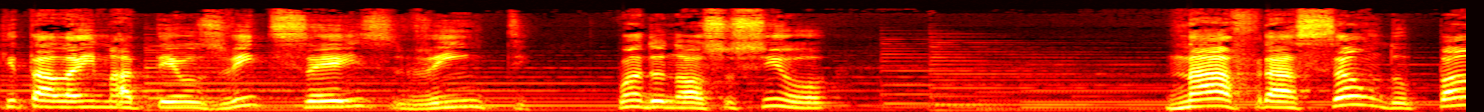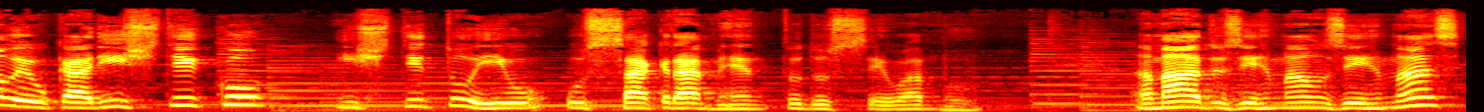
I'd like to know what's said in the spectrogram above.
que está lá em Mateus 26, 20, quando Nosso Senhor, na fração do pão eucarístico, instituiu o sacramento do seu amor. Amados irmãos e irmãs,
